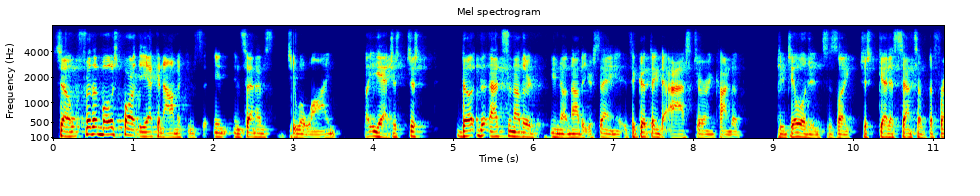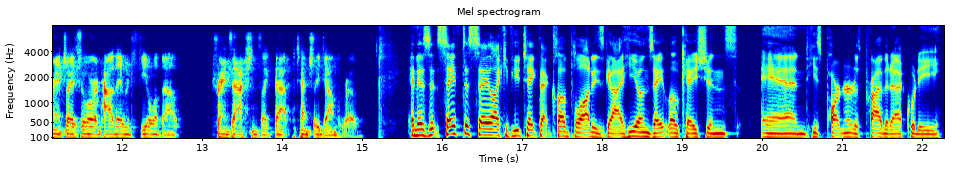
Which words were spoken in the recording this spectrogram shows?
So for the most part, the economic in- incentives do align. But yeah, just just the, the, that's another you know now that you're saying it, it's a good thing to ask during kind of due diligence is like just get a sense of the franchisor and how they would feel about transactions like that potentially down the road. And is it safe to say, like, if you take that Club Pilates guy, he owns eight locations and he's partnered with private equity.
